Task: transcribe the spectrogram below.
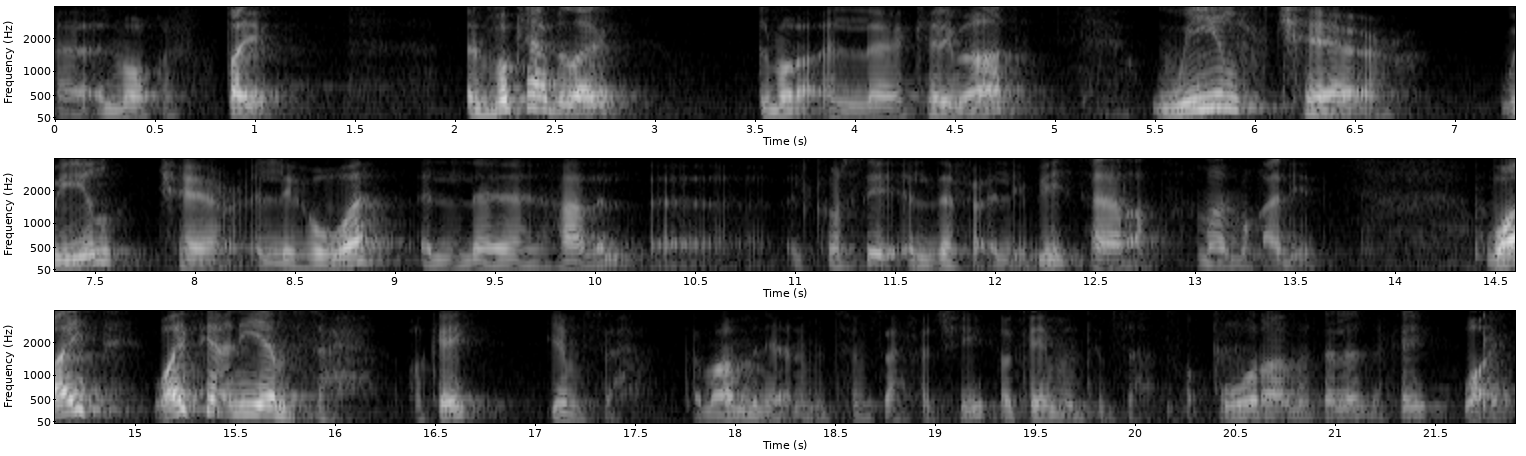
الموقف. طيب ال vocabulary الكلمات wheel chair wheel chair اللي هو هذا الكرسي الدفع اللي بيه تايرات مال المقعدين. wipe wipe يعني يمسح okay؟ يمسح. تمام؟ من يعني من تمسح فد شيء okay؟ من تمسح السبوره مثلا okay؟ wipe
